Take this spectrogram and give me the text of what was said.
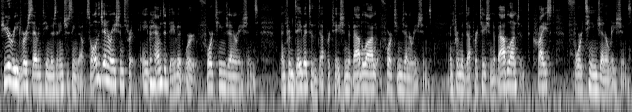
If you read verse 17, there's an interesting note. So all the generations from Abraham to David were 14 generations. And from David to the deportation to Babylon, 14 generations. And from the deportation to Babylon to Christ, 14 generations.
